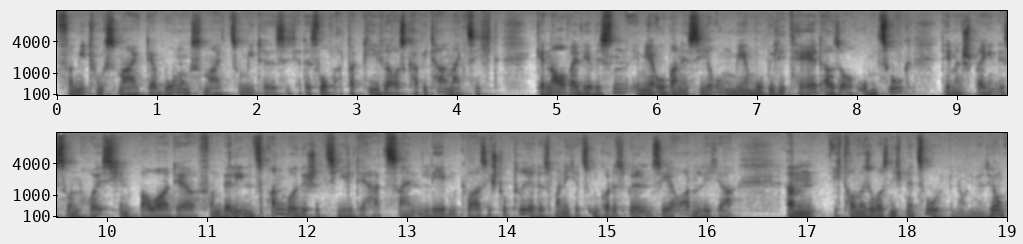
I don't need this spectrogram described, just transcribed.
Vermietungsmarkt, der Wohnungsmarkt zur Miete, das ist ja das Hochattraktive aus Kapitalmarktsicht. Genau weil wir wissen, mehr Urbanisierung, mehr Mobilität, also auch Umzug. Dementsprechend ist so ein Häuschenbauer, der von Berlin ins Brandenburgische zielt, der hat sein Leben quasi strukturiert. Das meine ich jetzt um Gottes Willen sehr ordentlich. Ja. Ähm, ich traue mir sowas nicht mehr zu, ich bin auch nicht mehr so jung.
